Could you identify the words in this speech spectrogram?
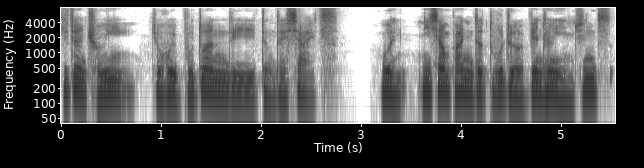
一旦成瘾，就会不断地等待下一次。”问：“你想把你的读者变成瘾君子？”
